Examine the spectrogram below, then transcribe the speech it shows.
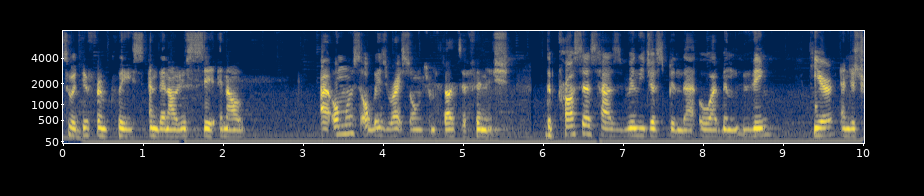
to a different place and then I'll just sit and I'll I almost always write songs from start to finish. The process has really just been that oh I've been living here and just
